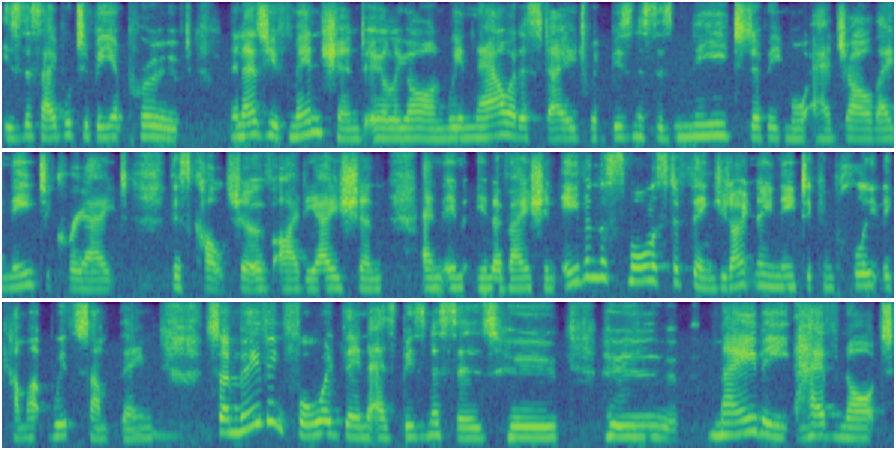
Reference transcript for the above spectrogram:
is this able to be improved? And as you've mentioned early on, we're now at a stage where businesses need to be more agile. They need to create this culture of ideation and in innovation, even the smallest of things. You don't need to completely come up with something. So moving forward then as businesses who who maybe have not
